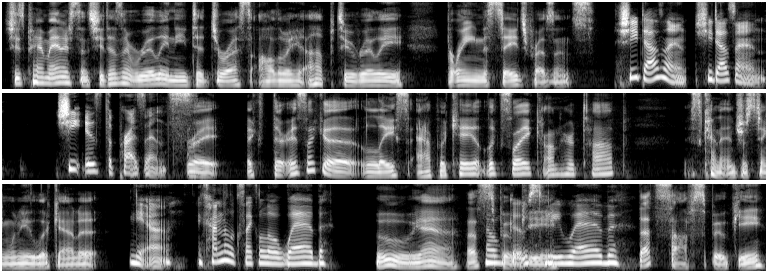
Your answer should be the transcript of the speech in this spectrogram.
She's Pam Anderson. She doesn't really need to dress all the way up to really bring the stage presence. She doesn't. She doesn't. She is the presence. Right. There is like a lace applique, it looks like, on her top. It's kind of interesting when you look at it. Yeah. It kind of looks like a little web. Ooh, yeah. That's Little spooky. ghostly web. That's soft spooky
